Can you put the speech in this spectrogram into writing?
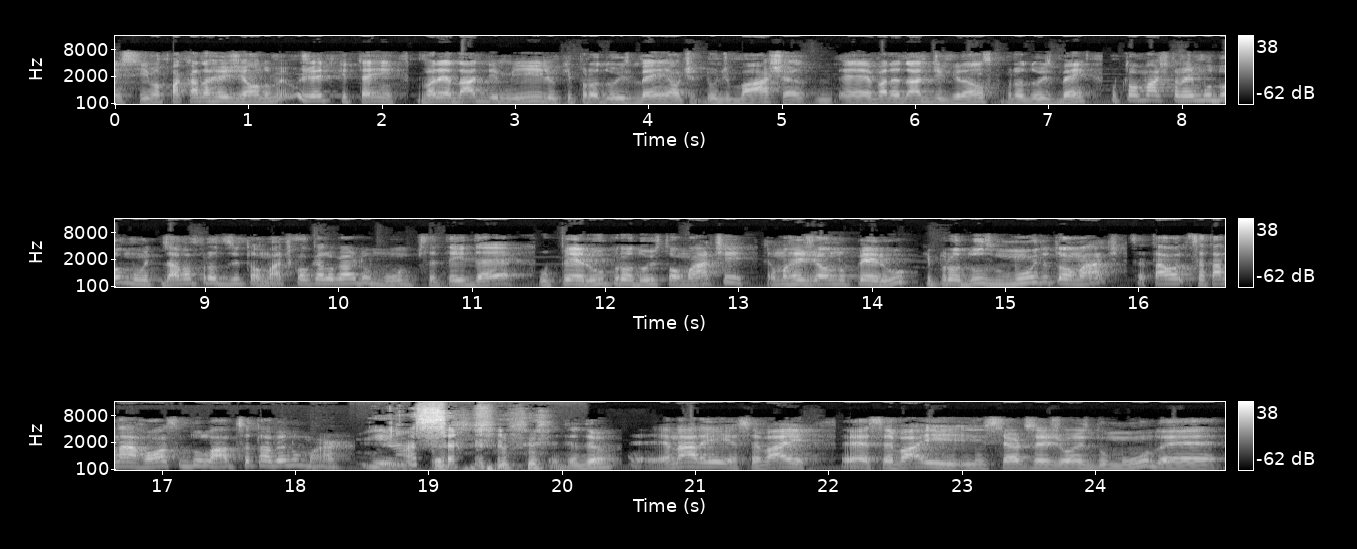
em cima para cada região, do mesmo jeito que tem variedade de milho que produz bem altitude baixa, é, variedade de grãos que produz bem. O tomate também mudou muito, dá para produzir tomate em qualquer lugar do mundo. Pra você ter ideia, o Peru produz tomate, tem uma região no Peru que produz muito tomate. Você tá, você tá na roça do lado você tá vendo o mar. Nossa! Entendeu? É na areia. Você vai, é, você vai em certas regiões do mundo, é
